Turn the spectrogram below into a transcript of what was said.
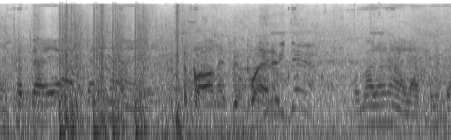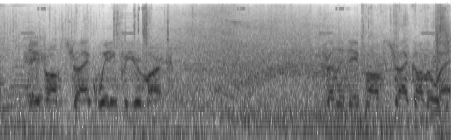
No falta ya, está nada. The bomb has been planted. Enemy down! Tomaron nada, la puta madre. Napalm strike waiting for your mark. Friendly napalm strike on the way.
